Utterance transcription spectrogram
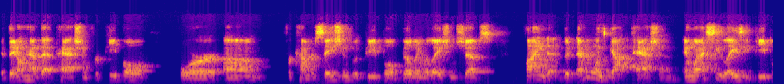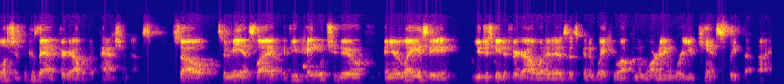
if they don't have that passion for people, for um, for conversations with people, building relationships, find it. But everyone's got passion. And when I see lazy people, it's just because they haven't figured out what their passion is. So to me, it's like if you hate what you do and you're lazy, you just need to figure out what it is that's going to wake you up in the morning where you can't sleep at night.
